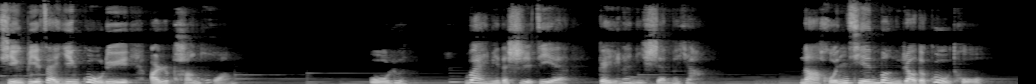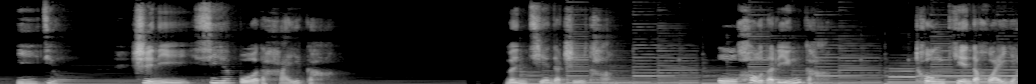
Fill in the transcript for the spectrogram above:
请别再因顾虑而彷徨。无论外面的世界给了你什么样，那魂牵梦绕的故土，依旧是你歇泊的海港。门前的池塘，屋后的灵港，冲天的淮阳，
